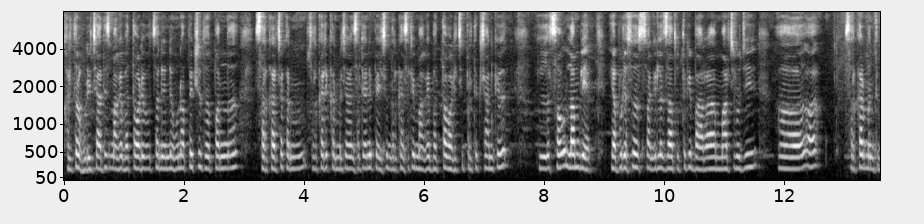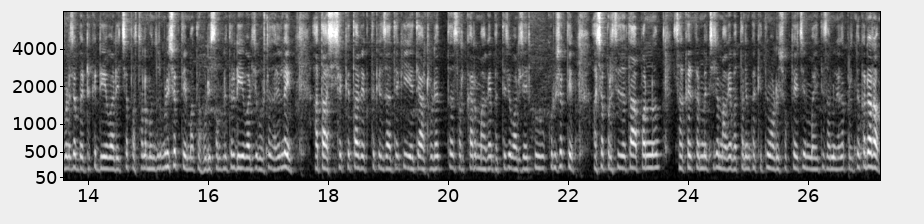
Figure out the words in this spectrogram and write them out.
खरं तर होळीच्या आधीच मागे भत्ता वाढीचा निर्णय होणं अपेक्षित होतं पण सरकारच्या कर्म सरकारी कर्मचाऱ्यांसाठी आणि पेन्शनधारकांसाठी मागे भत्ता वाढीची प्रतीक्षा आणखी ल- लांबली आहे. यापूर्वी असं सांगितलं जात होतं की बारा मार्च रोजी सरकार मंत्रिमंडळाच्या बैठकीत डी वाढीच्या प्रस्तावाला मंजुरी मिळू शकते. मात्र होळी संपली तर डी वाढीची घोषणा झाली नाही. आता अशी शक्यता व्यक्त केली जाते की येत्या आठवड्यात सरकार मागे भत्त्याची वाढ जाहीर करू करू शकते. अशा परिस्थितीत आता आपण सरकारी कर्मचाऱ्याच्या मागे भत्ता नेमका किती वाढू शकतो याची माहिती जाणून घेण्याचा प्रयत्न करणार आहोत.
